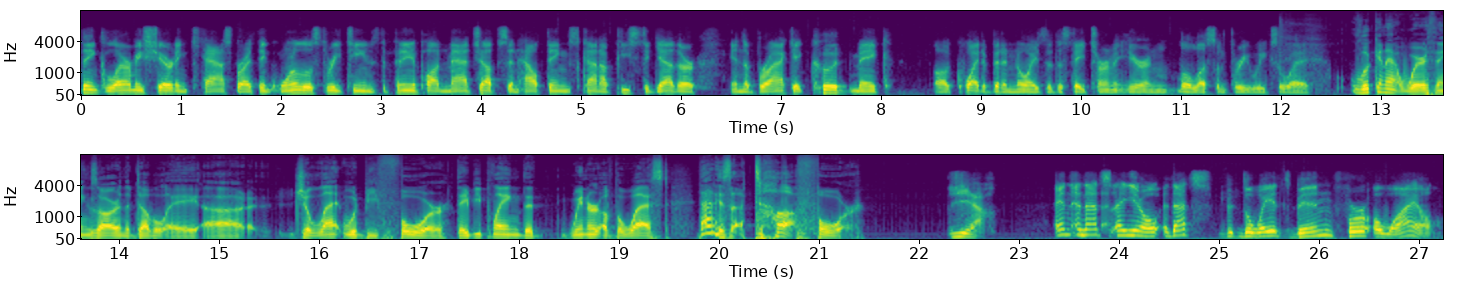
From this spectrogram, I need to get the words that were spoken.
think Laramie, Sheridan, Casper. I think one of those three teams, depending upon matchups and how things kind of piece together in the bracket, could make uh, quite a bit of noise at the state tournament here in a little less than three weeks away. Looking at where things are in the Double A, uh, Gillette would be four. They'd be playing the winner of the West. That is a tough four. Yeah, and and that's uh, you know that's the way it's been for a while.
